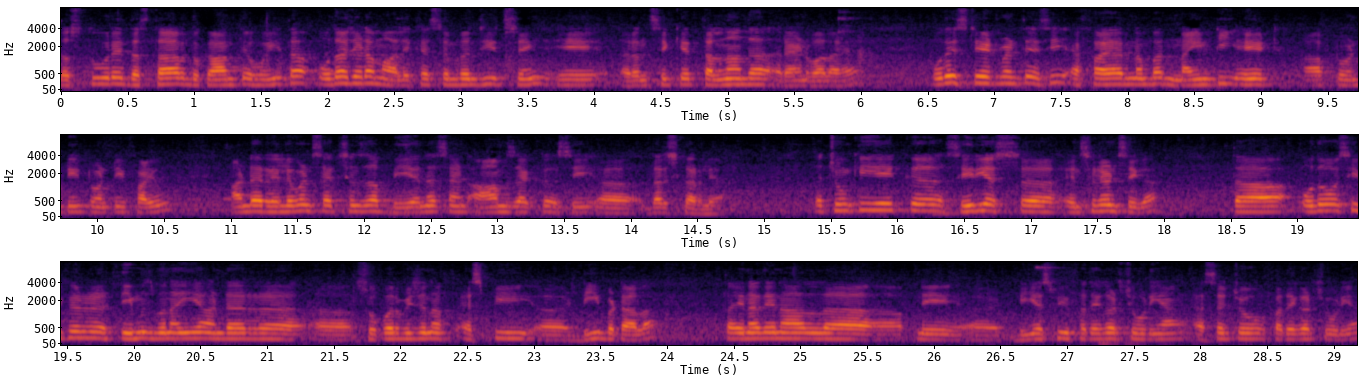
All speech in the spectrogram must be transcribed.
ਦਸਤੂਰੇ ਦਸਤਾਰ ਦੁਕਾਨ ਤੇ ਹੋਈ, ਤਾਂ ਉਹਦਾ ਜਿਹੜਾ ਮਾਲਕ ਹੈ ਸਿਮਰਨਜੀਤ ਸਿੰਘ, ਇਹ ਰਣਸਿੱਕੇ ਤਲਨਾ ਦਾ ਰਹਿਣ ਵਾਲਾ ਹੈ। ਉਹਦੇ ਸਟੇਟਮੈਂਟ ਤੇ ਅਸੀਂ F I R number 98 of 2025 under relevant sections of BNS and arms act ਅਸੀਂ ਦਰਜ ਕਰ ਲਿਆ। ਤਾਂ ਚੂੰਕਿ ਇਹ ਇੱਕ ਸੀਰੀਅਸ ਇਨਸੀਡੈਂਟ ਸੀਗਾ, ਤਾਂ ਉਦੋਂ ਅਸੀਂ ਫਿਰ ਟੀਮਸ ਬਣਾਈਆਂ under supervision of SP D Batala. ਤਾਂ ਇਹਨਾਂ ਦੇ ਨਾਲ ਅ, ਆਪਣੇ ਡੀਐਸਪੀ ਫਤਿਹਗੜ੍ਹ ਚੂੜੀਆਂ ਐਸਐਚਓ ਫਤਿਹਗੜ੍ਹ ਚੂੜੀਆਂ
